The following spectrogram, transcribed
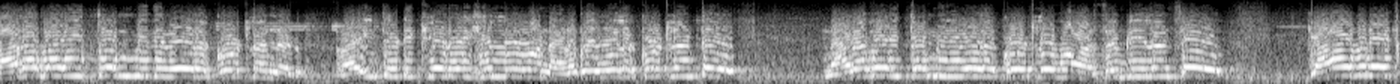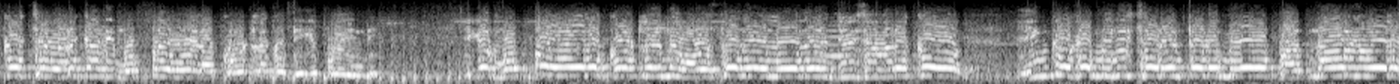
నలభై తొమ్మిది వేల కోట్లు అన్నాడు. రైతు డిక్లరేషన్ ఏమో నలభై వేల కోట్లు అంటావు నలభై తొమ్మిది వేల కోట్లేమో అసెంబ్లీలు అంటావు క్యాబినెట్కు వచ్చే వరకు అది ముప్పై వేల కోట్లకు దిగిపోయింది. ఇక ముప్పై వేల కోట్లన్నా వస్తుందో లేదో అని చూసే వరకు ఇంకొక మినిస్టర్ అంటాడు మేము పద్నాలుగు వేల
